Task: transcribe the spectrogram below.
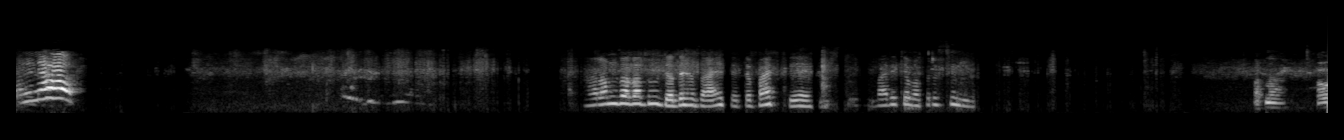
পানি নাও! হারাম দাদা তুই যা দেখা যায় তেতে বাইতে বাড়ি কে বাপরে চিনলি পাটনা ও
